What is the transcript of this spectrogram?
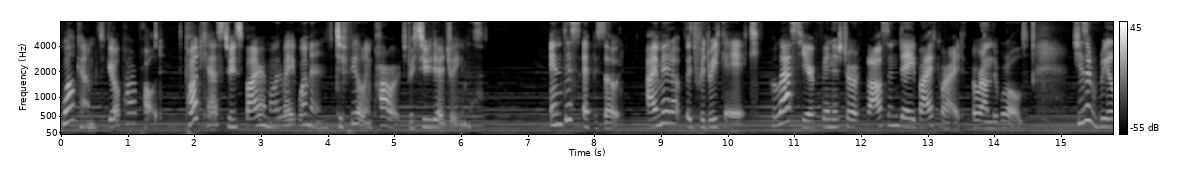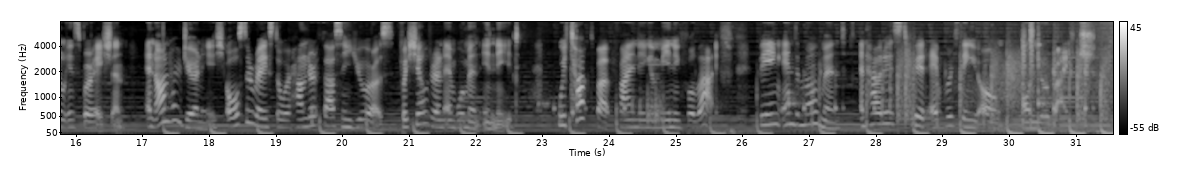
Welcome to Girl Power Pod, the podcast to inspire and motivate women to feel empowered to pursue their dreams. In this episode, I met up with Fredrika Ek, who last year finished her 1000 day bike ride around the world. She's a real inspiration, and on her journey, she also raised over 100,000 euros for children and women in need. We talked about finding a meaningful life, being in the moment, and how it is to fit everything you own on your bike.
